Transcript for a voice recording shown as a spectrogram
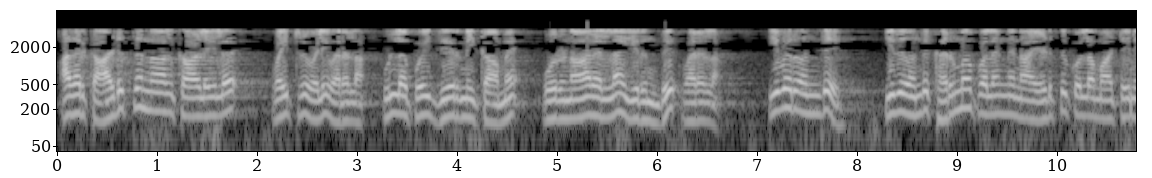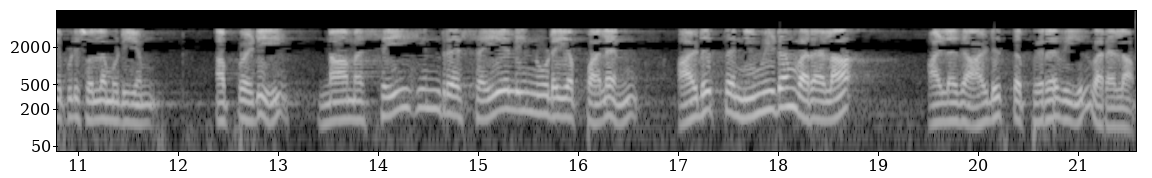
அதற்கு அடுத்த நாள் காலையில வயிற்று வலி வரலாம். உள்ள போய் ஜீர்ணிக்காம ஒரு நாளெல்லாம் இருந்து வரலாம். இவர் வந்து இது வந்து கர்ம பலன் நான் எடுத்துக்கொள்ள மாட்டேன்னு எப்படி சொல்ல முடியும்? அப்படி நாம செய்கின்ற செயலினுடைய பலன் அடுத்த நிமிடம் வரலாம் அல்லது அடுத்த பிறவியில் வரலாம்.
